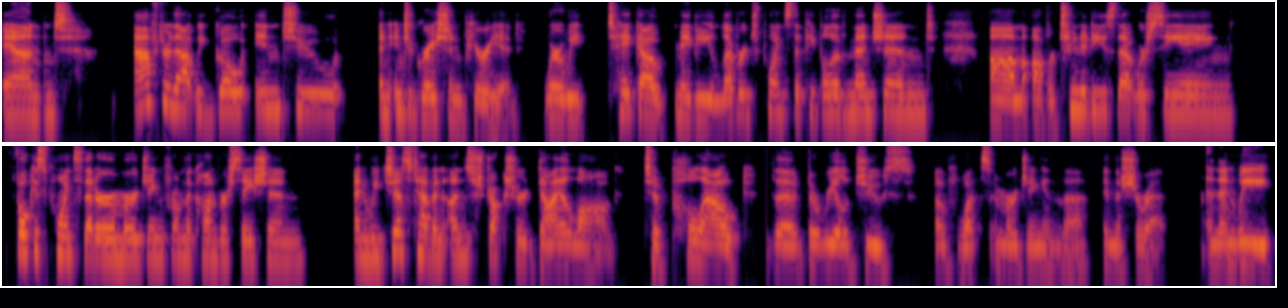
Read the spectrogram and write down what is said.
And after that, we go into an integration period where we take out maybe leverage points that people have mentioned um, opportunities that we're seeing, focus points that are emerging from the conversation. And we just have an unstructured dialogue to pull out the, the real juice of what's emerging in the in the charrette. And then we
